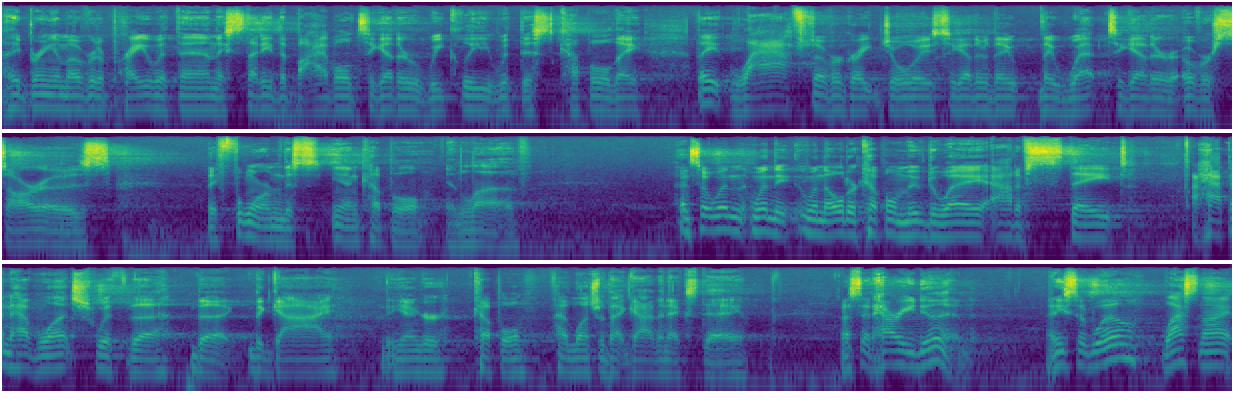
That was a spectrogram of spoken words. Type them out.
They bring them over to pray with them. They study the Bible together weekly with this couple. They, they laughed over great joys together. They, they wept together over sorrows. They formed this young couple in love. And so when, when, the, when the older couple moved away out of state, I happened to have lunch with the, the, the guy, the younger couple, had lunch with that guy the next day. And I said, How are you doing? And he said, Well, last night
